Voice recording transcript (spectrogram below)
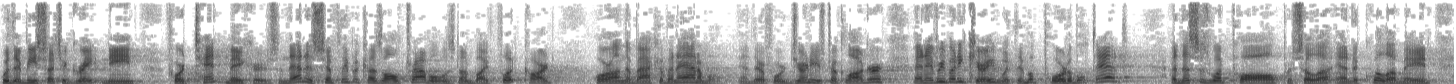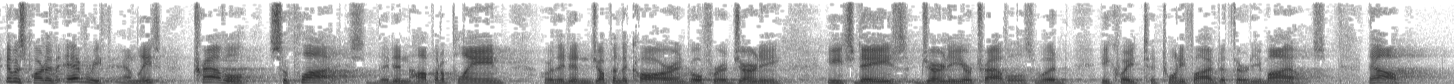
would there be such a great need for tent makers? And that is simply because all travel was done by foot, cart, or on the back of an animal. And therefore journeys took longer and everybody carried with them a portable tent. And this is what Paul, Priscilla, and Aquila made. It was part of every family's travel supplies. They didn't hop on a plane or they didn't jump in the car and go for a journey. Each day's journey or travels would equate to 25 to 30 miles. Now,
